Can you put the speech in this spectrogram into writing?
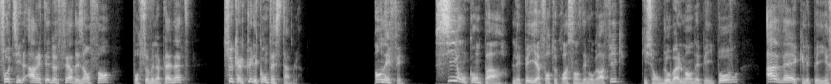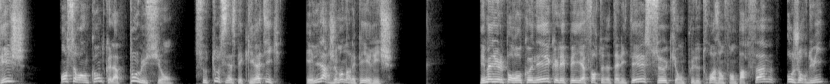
Faut-il arrêter de faire des enfants pour sauver la planète? ce calcul est contestable. En effet, si on compare les pays à forte croissance démographique, qui sont globalement des pays pauvres, avec les pays riches, on se rend compte que la pollution sous tous ses aspects climatiques, est largement dans les pays riches. Emmanuel Pont reconnaît que les pays à forte natalité, ceux qui ont plus de 3 enfants par femme, aujourd'hui,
